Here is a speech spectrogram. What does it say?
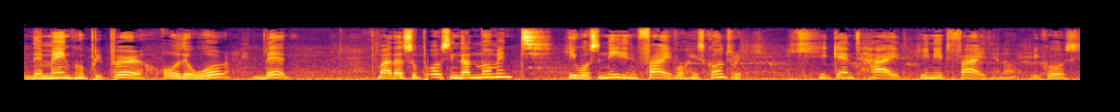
the men who prepared all the war dead. But i suppose in that moment he was needing fight for his country. He can't hide. He need fight you know because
